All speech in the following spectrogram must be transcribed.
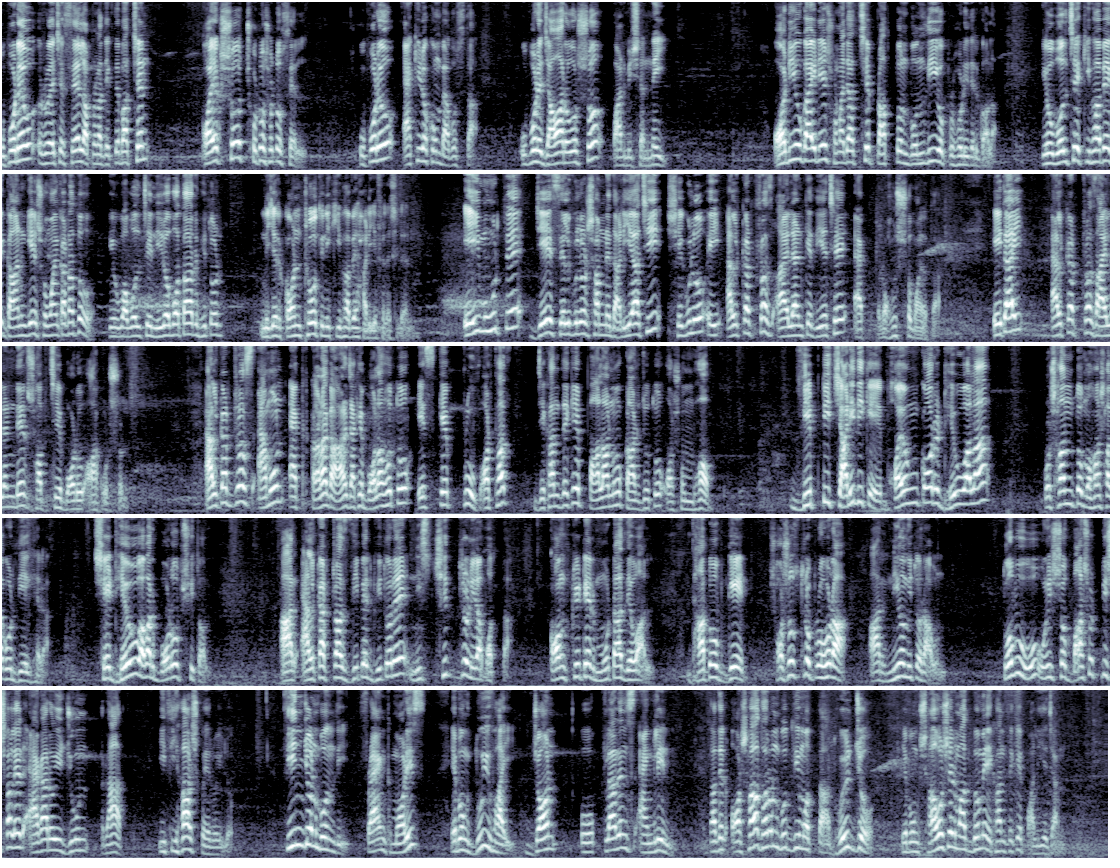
উপরেও রয়েছে সেল, আপনারা দেখতে পাচ্ছেন। কয়েকশো ছোট ছোট সেল। উপরেও একই রকম ব্যবস্থা। উপরে যাওয়ার অবশ্য পারমিশন নেই। অডিও গাইডে শোনা যাচ্ছে প্রাক্তন বন্দি ও প্রহরীদের গলা। কেউ বলছে, কীভাবে গান গেয়ে সময় কাটাতো? কেউ বা বলছে, নীরবতার ভিতর নিজের কণ্ঠ তিনি কীভাবে হারিয়ে ফেলেছিলেন? এই মুহূর্তে যে সেলগুলোর সামনে দাঁড়িয়ে আছি, সেগুলো এই অ্যালকাট্রাস আইল্যান্ডকে দিয়েছে এক রহস্যময়তা। এটাই অ্যালকাট্রাস আইল্যান্ডের সবচেয়ে বড় আকর্ষণ। অ্যালকাট্রাস এমন এক কারাগার যাকে বলা হতো এসকেপ প্রুফ, অর্থাৎ যেখান থেকে পালানো কার্যত অসম্ভব। দ্বীপটি চারিদিকে ভয়ঙ্কর ঢেউওয়ালা প্রশান্ত মহাসাগর দিয়ে ঘেরা। সে ঢেউ আবার বরফ শীতল। আর অ্যালকাট্রাস দ্বীপের ভিতরে নিশ্ছিদ্র নিরাপত্তা। কংক্রিটের মোটা দেওয়াল, ধাতব গেট, সশস্ত্র প্রহরা আর নিয়মিত রাউন্ড। তবু উনিশশো বাষট্টি সালের এগারোই জুন রাত ইতিহাস হয়ে রইল। তিনজন বন্দি, ফ্র্যাঙ্ক মরিস এবং দুই ভাই, জন ও ক্লারেন্স অ্যাংলিন তাদের অসাধারণ বুদ্ধিমত্তা, ধৈর্য এবং সাহসের মাধ্যমে এখান থেকে পালিয়ে যান।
